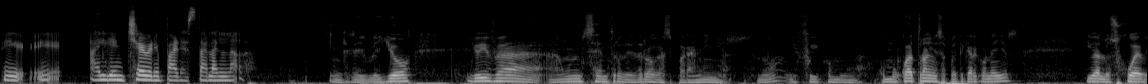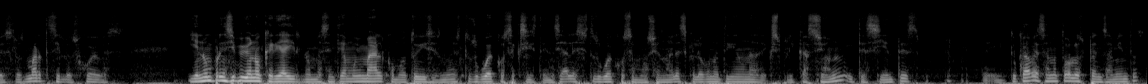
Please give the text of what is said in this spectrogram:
eh, eh, alguien chévere para estar al lado. Increíble. Yo yo iba a un centro de drogas para niños, ¿no? Y fui como, como cuatro años a platicar con ellos. Iba los jueves, los martes y los jueves. Y en un principio yo no quería ir, no me sentía muy mal, como tú dices, ¿no? Estos huecos existenciales, estos huecos emocionales que luego no tienen una explicación y te sientes, y tu cabeza, ¿no? Todos los pensamientos,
